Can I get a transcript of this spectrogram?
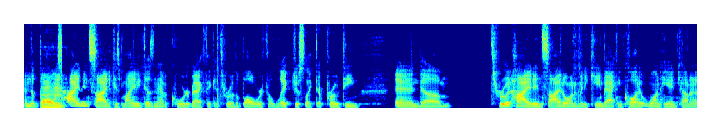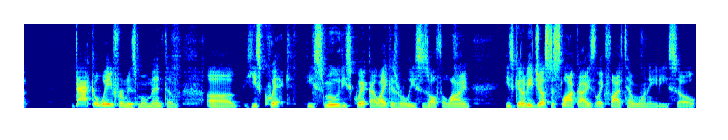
and the ball mm-hmm. was high and inside because Miami doesn't have a quarterback that can throw the ball worth a lick, just like their pro team, and um, threw it high and inside on him, and he came back and caught it one hand, kind of back away from his momentum. Uh, he's quick. He's smooth. He's quick. I like his releases off the line. He's going to be just a slot guy. He's like 5'10, 180. So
